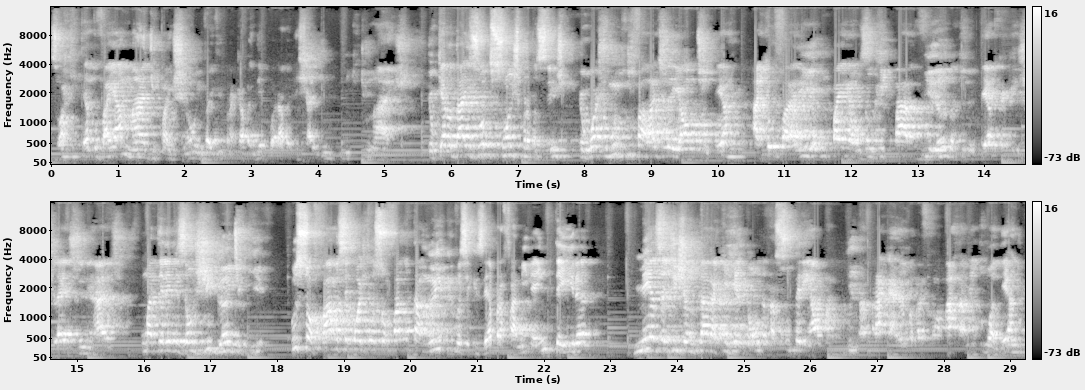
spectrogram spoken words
Seu arquiteto vai amar de paixão e vai vir para cá, vai decorar, vai deixar ele bonito demais. Eu quero dar as opções para vocês. Eu gosto muito de falar de layout interno. Aqui eu faria um painelzão ripado, virando aqui no teto, com aqueles LEDs lineares. Uma televisão gigante aqui. O sofá, você pode ter o sofá do tamanho que você quiser, para a família inteira Mesa de jantar aqui redonda, tá super em alta, bonita pra caramba, vai ficar um apartamento moderno,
